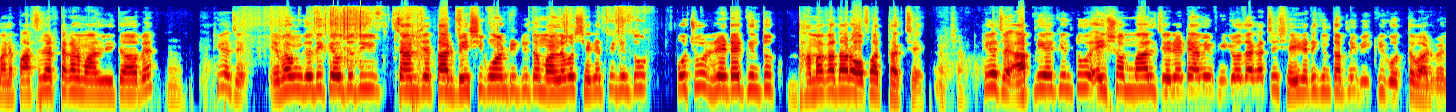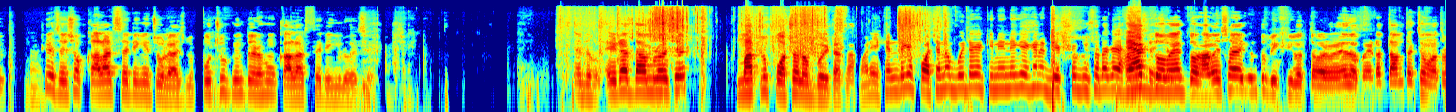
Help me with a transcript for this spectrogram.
মানে পাঁচ হাজার টাকার মাল নিতে হবে। ঠিক আছে? এবং যদি কেউ যদি চান যে তার বেশি কোয়ান্টিটিতে মাল নেব সেক্ষেত্রে কিন্তু প্রচুর রেটের কিন্তু ধামাকাদার অফার থাকছে। আচ্ছা। ঠিক আছে? আপনি কিন্তু এই সব মাল যে রেটে আমি ভিডিও দেখাচ্ছি সেই রেটে কিন্তু আপনি বিক্রি করতে পারবেন। ঠিক আছে? এইসব কালার সেটিং এ চলে আসবে। প্রচুর কিন্তু এরকম কালার সেটিং রয়েছে। আচ্ছা। দেখুন এটার দাম রয়েছে মাত্র পঁচানব্বই টাকা। মানে এখান থেকে পঁচানব্বই টাকা কিনে নিয়ে এখানে দেড়শো দুশো টাকায় একদম একদম। হামেশাই কিন্তু বিক্রি করতে পারবেন। এই দেখুন এটার দাম থাকছে মাত্র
